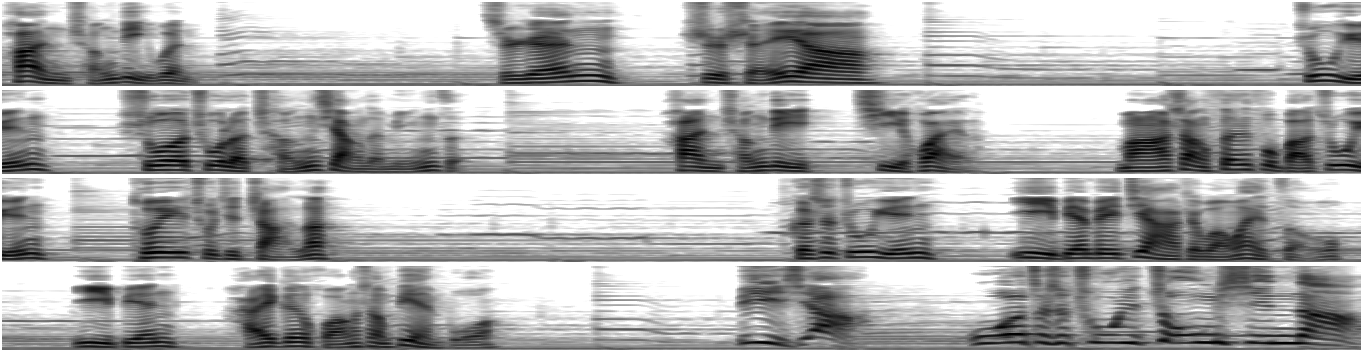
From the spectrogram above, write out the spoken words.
汉成帝问：“此人是谁呀？”朱云说出了丞相的名字。汉成帝气坏了，马上吩咐把朱云。推出去斩了。可是朱云一边被架着往外走，一边还跟皇上辩驳：“陛下，我这是出于忠心呐，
